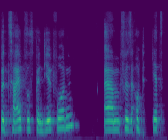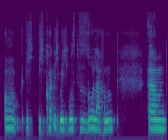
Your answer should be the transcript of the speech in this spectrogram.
bezahlt suspendiert worden. Ähm, für, und jetzt, oh, ich, ich konnte nicht mehr, ich musste so lachen. Ähm,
